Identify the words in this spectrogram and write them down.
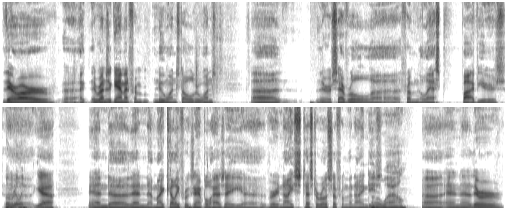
there are. Uh, it runs a gamut from new ones to older ones. There are several uh, from the last five years. Oh, really? Uh, yeah. And uh, then uh, Mike Kelly, for example, has a uh, very nice Testarossa from the 90s. oh wow! Uh, and uh, there are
